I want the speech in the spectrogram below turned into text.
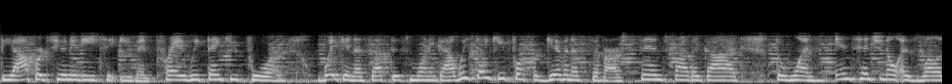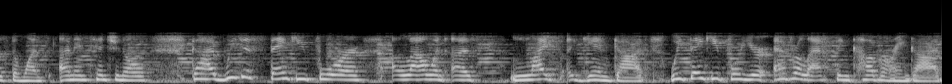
the opportunity to even pray. We thank you for waking us up this morning, God. We thank you for forgiving us of our sins, Father God, the ones intentional as well as the ones unintentional. God, we just thank you for allowing us life again, God. We thank you for your everlasting covering, God.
